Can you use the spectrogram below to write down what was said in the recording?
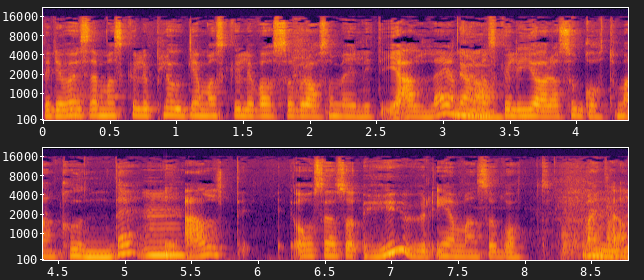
Mm. För det var ju så att man skulle plugga, man skulle vara så bra som möjligt i alla ämnen. Ja. Mm. Man skulle göra så gott man kunde i allt. Och sen så, hur är man så gott man Mm. kan?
